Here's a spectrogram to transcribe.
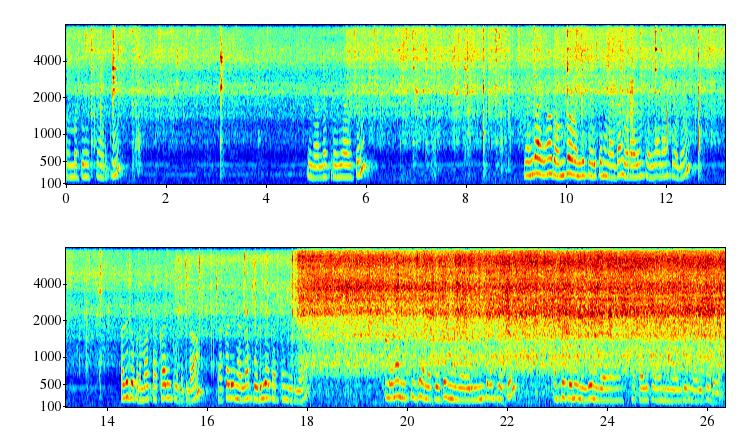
ரொம்ப டேஸ்ட்டாக இருக்கும். இது நல்லா ஃப்ரை ஆகட்டும். வெங்காயம் ரொம்ப வந்து ஃப்ரை பண்ண வேண்டாம். ஓரளவு ஃப்ரை ஆனால் போதும். அதுக்கப்புறமா தக்காளி போட்டுக்கலாம். தக்காளி நல்லா பொடியாக கட் பண்ணிடுங்க இல்லைன்னா மிக்சி ஜாரில் போட்டு நீங்கள் ஒரு இன்ச்சில் போட்டு அப்படி கூட நீங்கள் இந்த தக்காளி பழம் நீங்கள் வந்து இது மாதிரி போடலாம்.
